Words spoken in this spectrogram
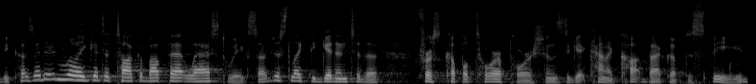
because I didn't really get to talk about that last week. So I'd just like to get into the first couple Torah portions to get kind of caught back up to speed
